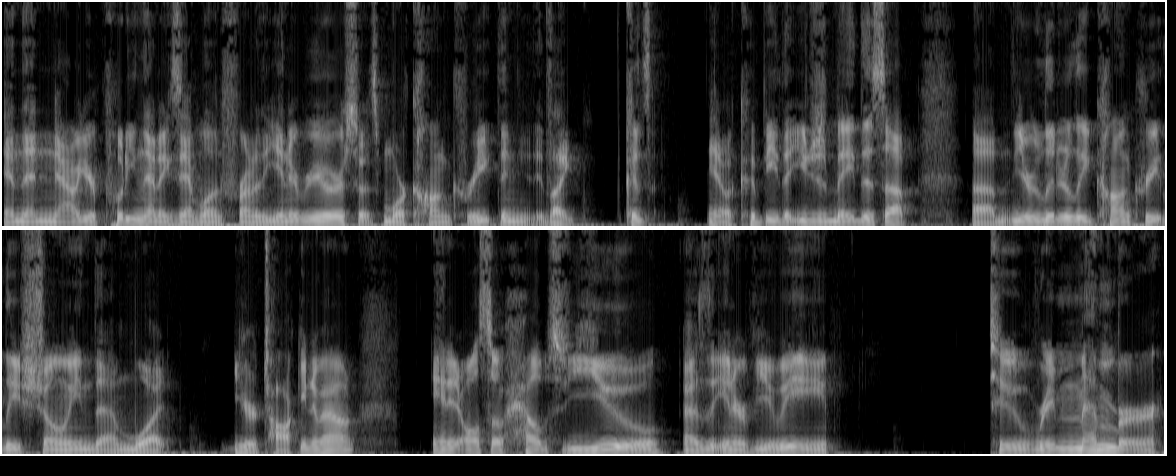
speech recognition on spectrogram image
and then now you're putting that example in front of the interviewer so it's more concrete than like because you know it could be that you just made this up um, you're literally concretely showing them what you're talking about and it also helps you as the interviewee to remember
